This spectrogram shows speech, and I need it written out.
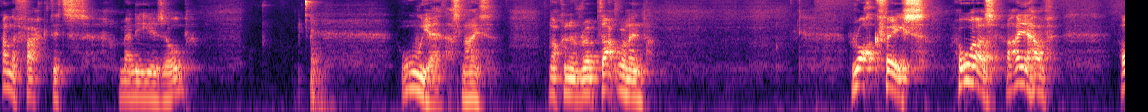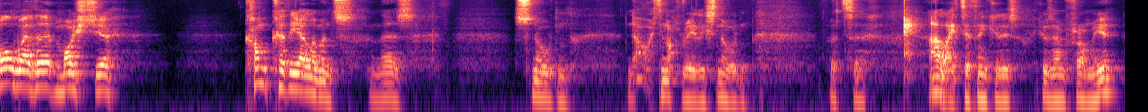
And the fact it's many years old. Oh yeah, that's nice. Not going to rub that one in. Rock face. Who has? I have. All weather, moisture, conquer the elements. And there's Snowdon. No, it's not really Snowdon. But uh, I like to think it is because I'm from here.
